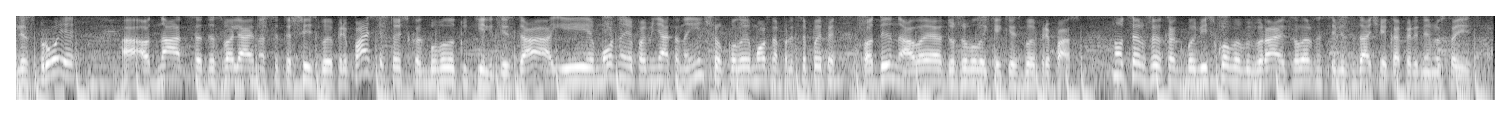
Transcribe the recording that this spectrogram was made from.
для зброї. Одна це дозволяє носити 6 боєприпасів, тобто як би, велику кількість. Да? І можна її поміняти на іншу, коли можна прицепити один, але дуже великий якийсь боєприпас. Ну це вже як би, військові вибирають в залежності від задачі, яка перед ними стоїть.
